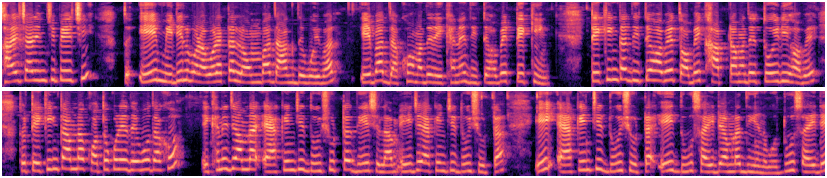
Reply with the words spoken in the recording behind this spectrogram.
সাড়ে চার ইঞ্চি পেয়েছি। তো এই মিডিল বরাবর একটা লম্বা দাগ দেবো এবার। এবার দেখো আমাদের এখানে দিতে হবে টেকিং টেকিংটা দিতে হবে, তবে খাপটা আমাদের তৈরি হবে। তো টেকিংটা আমরা কত করে দেব দেখো? এখানে যে আমরা এক ইঞ্চি দুই সুটটা দিয়েছিলাম, এই যে এক ইঞ্চি দুই সুটটা এই এক ইঞ্চি দুই সুটটা এই দু সাইডে আমরা দিয়ে নেব। দু সাইডে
